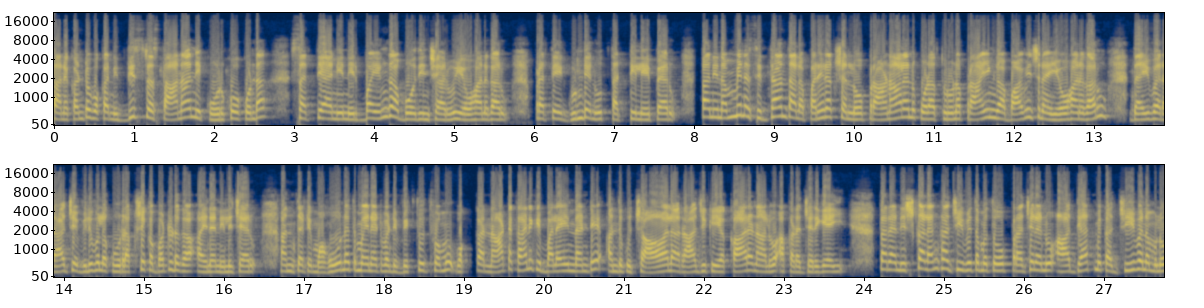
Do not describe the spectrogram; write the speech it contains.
తనకంటూ ఒక నిర్దిష్ట స్థానాన్ని కోరుకోకుండా సత్యాన్ని నిర్భయంగా బోధించారు యోహాన్ గారు. ప్రతి గుండెను తట్టి లేపారు. తను నమ్మిన సిద్ధాంతాల పరిరక్షణలో ప్రాణాలను కూడా తృణప్రాయంగా భావించిన యోహాన్ గారు దైవ రాజ్య విలువలకు రక్షక భటుడుగా ఆయన నిలిచారు. అంతటి మహోన్నతమైనటువంటి వ్యక్తిత్వము ఒక్క నాటకానికి బలైందంటే అందుకు చాలా రాజకీయ కారణాలు అక్కడ జరిగాయి. తన నిష్కళంక జీవితముతో ప్రజలను ఆధ్యాత్మిక జీవనములో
